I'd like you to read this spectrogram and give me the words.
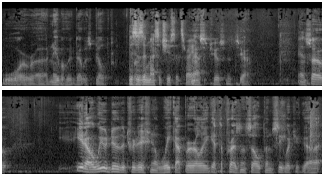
war uh, neighborhood that was built. This is in Massachusetts, right? Massachusetts, yeah. And so, you know, we would do the traditional wake up early, get the presents open, see what you got.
